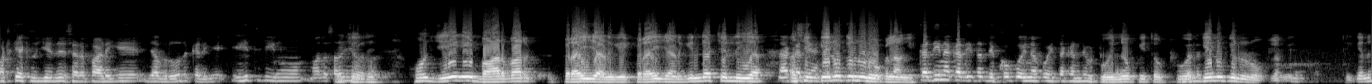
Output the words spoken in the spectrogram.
ਉੱਠ ਕੇ ਇੱਕ ਦੂਜੇ ਦੇ ਸਿਰ ਪਾੜੀਏ ਜਾਂ ਵਿਰੋਧ ਕਰੀਏ ਇਹ ਚੀਜ਼ ਨੂੰ ਮਤਲਬ ਸਮਝ ਹੋ ਹੁਣ ਜੇ ਇਹ ਬਾਰ-ਬਾਰ ਕਰਾਈ ਜਾਣਗੇ ਕਰਾਈ ਜਾਣਗੇ ਨਾ ਚੱਲੀ ਆ ਕਦੇ- ਅਸੀਂ ਕਿਹਨੂੰ ਕਿਹਨੂੰ ਰੋਕ ਲਾਂਗੇ? ਕਦੀ ਨਾ ਕਦੀ ਤਾਂ ਦੇਖੋ ਕੋਈ ਨਾ ਕੋਈ ਤਾਂ ਕਹਿੰਦੇ ਉੱਠੂ ਕੋਈ ਨਾ ਕੋਈ ਤਾਂ ਉੱਠੂਗਾ। ਕਿਹਨੂੰ ਕਿਹਨੂੰ ਰੋਕ ਲਾਂਗੇ? ਠੀਕ ਹੈ ਨਾ?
